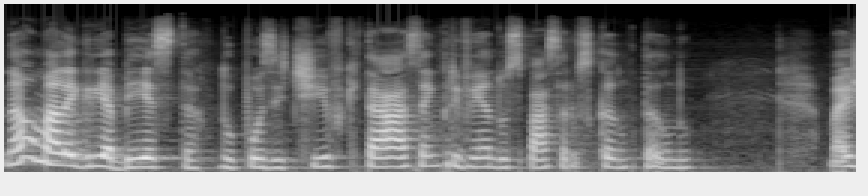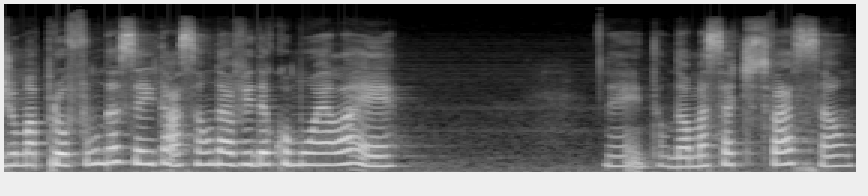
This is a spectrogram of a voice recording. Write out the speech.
Não uma alegria besta do positivo que está sempre vendo os pássaros cantando mas de uma profunda aceitação da vida como ela é. Né? Então dá uma satisfação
